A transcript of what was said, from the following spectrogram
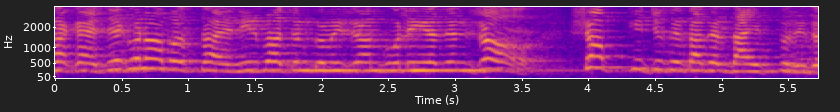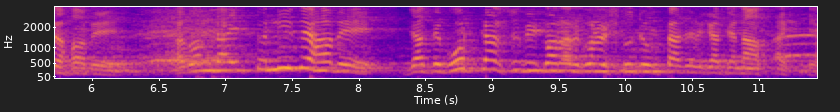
শাখায়, যে কোনো অবস্থায় নির্বাচন কমিশন পুলিং এজেন্ট সহ সব কিছুতে তাদের দায়িত্ব দিতে হবে এবং দায়িত্ব নিতে হবে যাতে ভোট কারচুপি করার কোনো সুযোগ তাদের কাছে না থাকে।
